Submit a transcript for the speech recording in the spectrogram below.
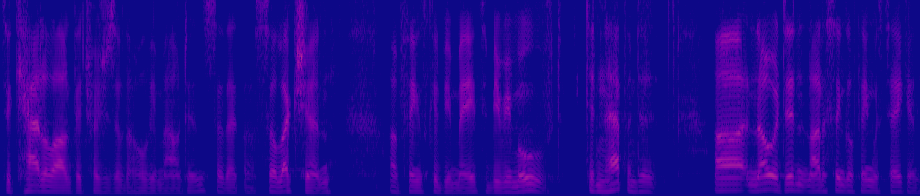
to catalog the treasures of the Holy Mountain so that a selection of things could be made to be removed. Didn't happen, did it? Uh, no, it didn't. Not a single thing was taken.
